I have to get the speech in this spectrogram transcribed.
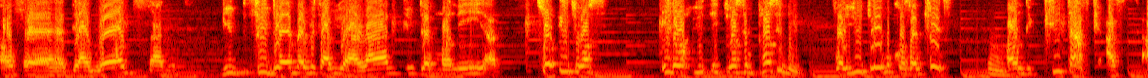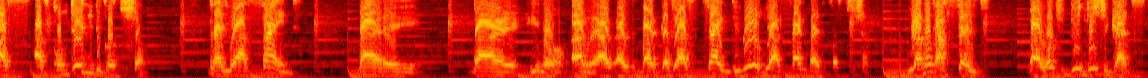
of uh, their wards and give feed them every time you are around, give them money, and so it was, you know, it was impossible for you to even concentrate on the key task as as as contained in the constitution that you are assigned by by you know uh, by, that you are assigned the role you are assigned by the constitution. You are not assessed by what you do in those regards.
